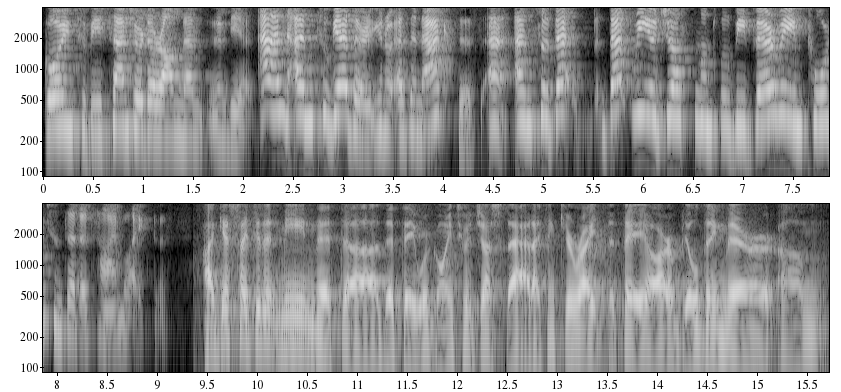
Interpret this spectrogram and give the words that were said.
going to be centered around MBS and and together, you know, as an axis. And, and so that that readjustment will be very important at a time like this. I guess I didn't mean that uh, that they were going to adjust that. I think you're right that they are building their um,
